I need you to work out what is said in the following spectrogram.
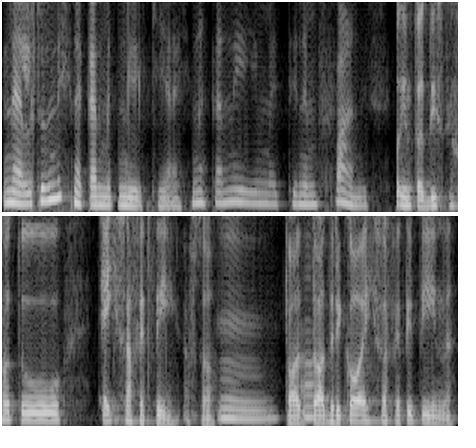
Ναι, αλλά αυτό δεν έχει να κάνει με την ηλικία. Έχει να κάνει με την εμφάνιση. Είναι το αντίστοιχο του έχεις αφαιθεί αυτό. Το, το αντρικό έχεις αφαιθεί τι είναι;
